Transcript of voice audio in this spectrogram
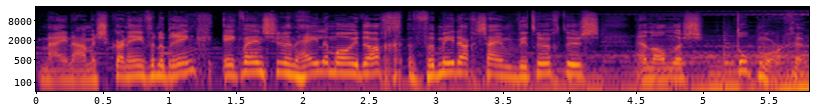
Mijn naam is Carne van der Brink. Ik wens je een hele mooie dag. Vanmiddag zijn we weer terug dus. En anders tot morgen.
